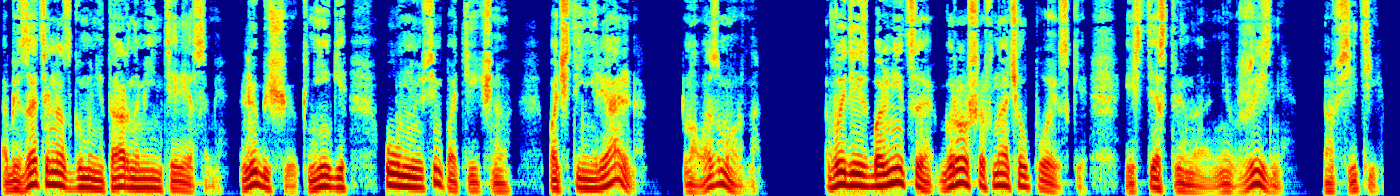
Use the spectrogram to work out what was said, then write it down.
обязательно с гуманитарными интересами, любящую книги, умную, симпатичную. Почти нереально, но возможно. Выйдя из больницы, Грошев начал поиски. Естественно, не в жизни, а в сети.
